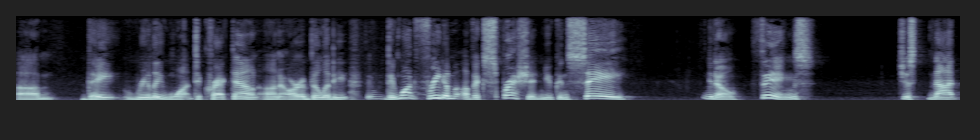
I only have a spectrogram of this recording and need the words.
um, they really want to crack down on our ability. They want freedom of expression. You can say, you know, things, just not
